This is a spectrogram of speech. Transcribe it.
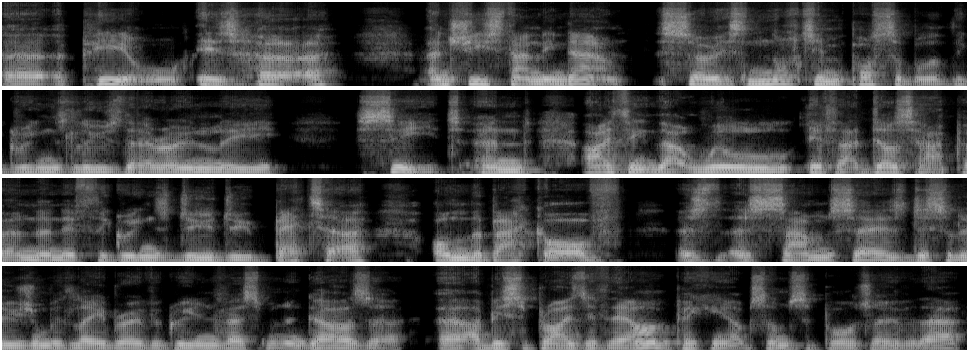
uh, appeal is her and she's standing down. So it's not impossible that the Greens lose their only seat. And I think that will, if that does happen, and if the Greens do do better on the back of as, as Sam says, disillusioned with Labour over green investment and Gaza. Uh, I'd be surprised if they aren't picking up some support over that.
